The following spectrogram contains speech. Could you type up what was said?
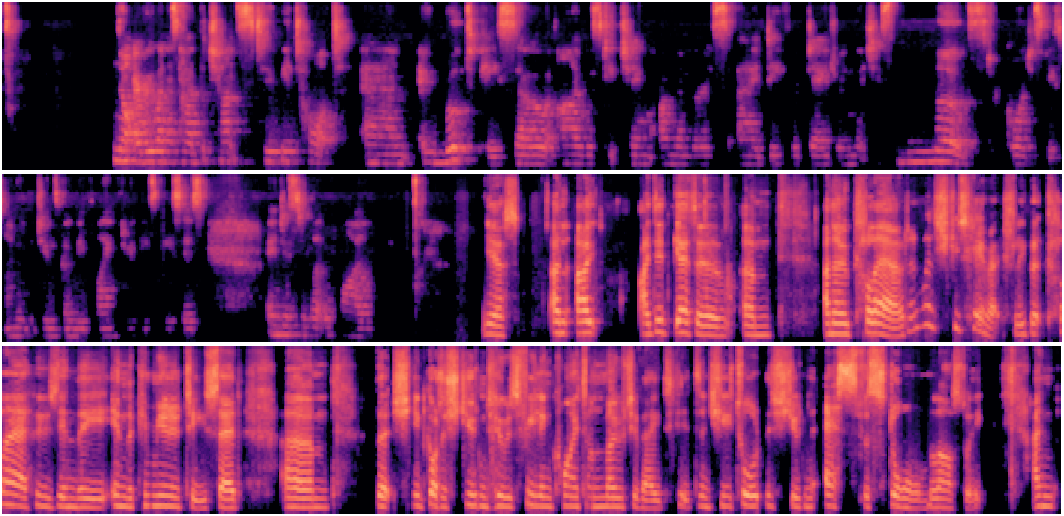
not everyone has had the chance to be taught um, a rote piece. So I was teaching our members uh, D for Daydream, which is most gorgeous piece. And I know that June's going to be playing through these pieces in just a little while. Yes, and I I did get a um, I know Claire. I don't know whether she's here actually, but Claire, who's in the in the community, said um, that she'd got a student who was feeling quite unmotivated and she taught this student S for storm last week and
